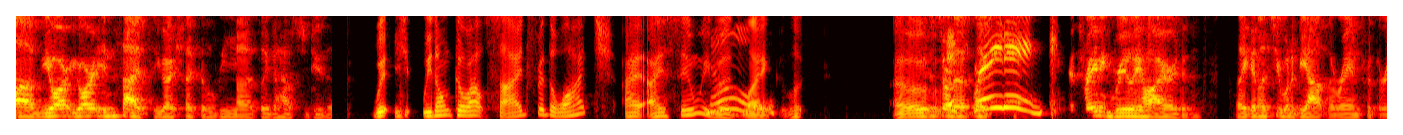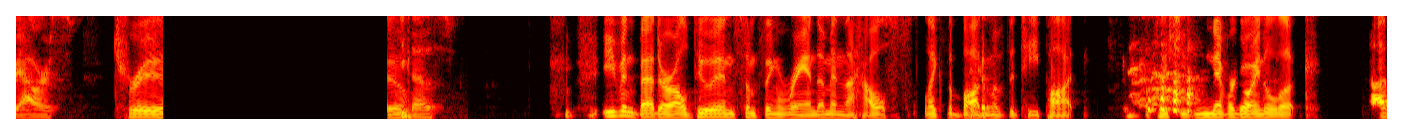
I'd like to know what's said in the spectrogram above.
Um, you are you are inside, so you actually have to leave uh, leave the house to do this. We we don't go outside for the watch. I I assume we would like look. Oh, just sort It's of, like- raining. It's raining really hard. It's like unless you want to be out in the rain for three hours. true. He knows. Even better, I'll do in something random in the house, like the bottom of the teapot. A place she's never going to look. Uh,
